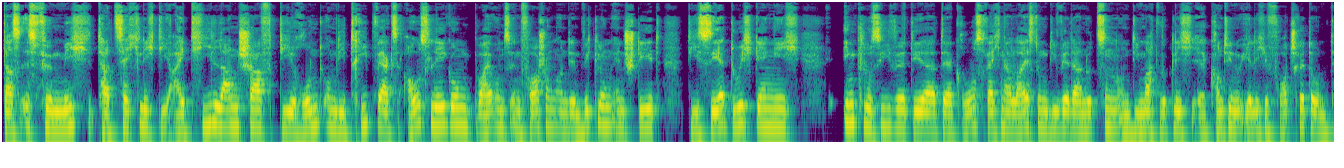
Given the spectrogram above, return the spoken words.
das ist für mich tatsächlich die IT-Landschaft, die rund um die Triebwerksauslegung bei uns in Forschung und Entwicklung entsteht. Die ist sehr durchgängig, inklusive der, der Großrechnerleistung, die wir da nutzen. Und die macht wirklich äh, kontinuierliche Fortschritte. Und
